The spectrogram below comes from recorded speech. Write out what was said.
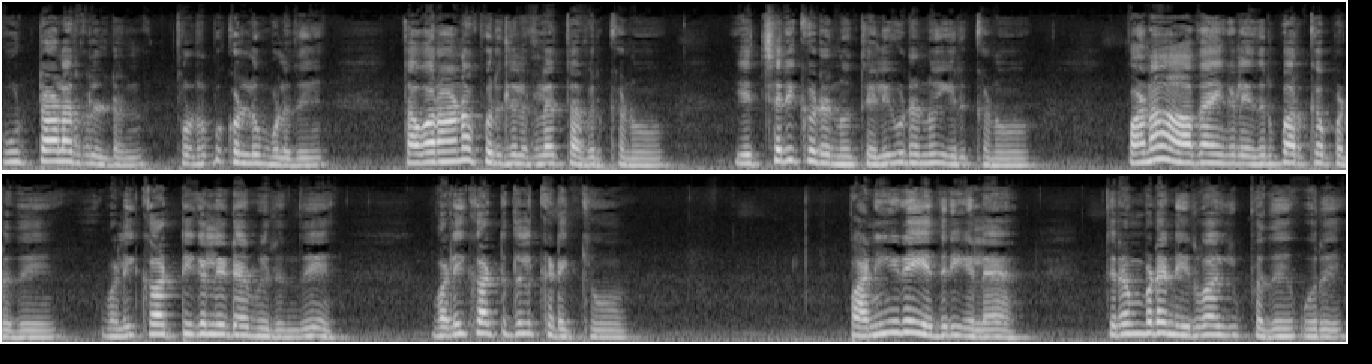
கூட்டாளர்களுடன் தொடர்பு கொள்ளும் பொழுது தவறான புரிதல்களை தவிர்க்கணும் எச்சரிக்கையுடனும் தெளிவுடனும் இருக்கணும். பண ஆதாயங்கள் எதிர்பார்க்கப்படுது. வழிகாட்டிகளிடமிருந்து வழிகாட்டுதல் கிடைக்கும். பணியிட எதிரிகளை திறம்பட நிர்வகிப்பது ஒரு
